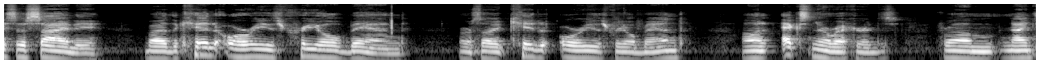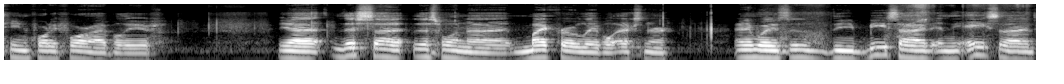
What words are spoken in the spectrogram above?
Society by the Kid Ory's Creole Band, or sorry, Kid Ory's Creole Band, on Exner Records from 1944, I believe. Yeah, this uh, this one uh, micro label Exner. Anyways, this is the B side and the A side,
